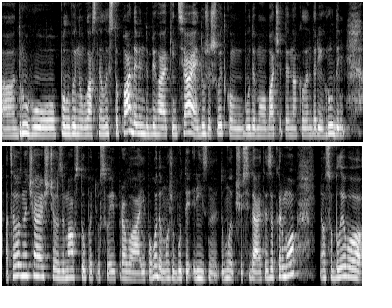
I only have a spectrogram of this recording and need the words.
е, другу половину власне листопада. Він добігає кінця, і дуже швидко будемо бачити на календарі грудень. А це означає, що зима вступить у свої права, і погода може бути різною. Тому, якщо сідаєте за кермо, особливо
